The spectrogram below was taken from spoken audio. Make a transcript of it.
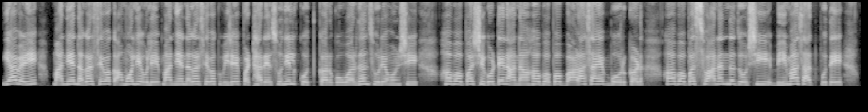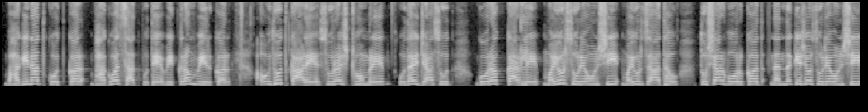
यावेळी माननीय नगरसेवक अमोल येवले मान्य नगरसेवक विजय पठारे सुनील कोतकर गोवर्धन सूर्यवंशी ह बप शिगोटे नाना ह बप बाळासाहेब बोरकड ह बप स्वानंद जोशी भीमा सातपुते भागीनाथ कोतकर भागवत सातपुते विक्रम वीरकर अवधूत काळे सूरज ठोंबरे उदय जासूद गोरख कारले मयूर सूर्यवंशी मयूर जाधव तुषार बोरकत नंदकिशोर सूर्यवंशी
